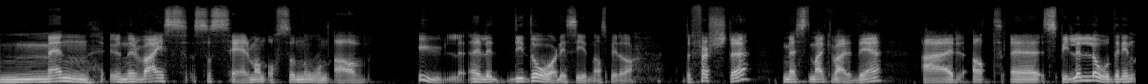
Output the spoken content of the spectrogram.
Men underveis så ser man også noen av ule, eller de dårlige sidene av spillet. da. Det første, mest merkverdige, er at eh, spillet loader inn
